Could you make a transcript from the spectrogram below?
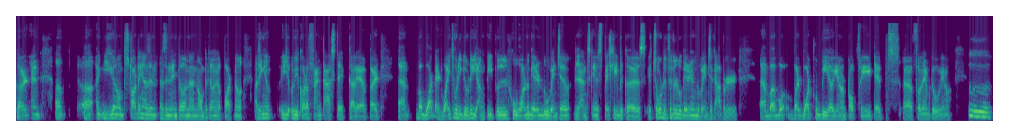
Got it. And uh, uh, you know, starting as an as an intern and now becoming a partner, I think you, you, you got a fantastic career. But um, but what advice would you give to young people who want to get into venture landscape, especially because it's so difficult to get into venture capital? Uh, but but what would be your you know top three tips uh, for them to you know? Ooh,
